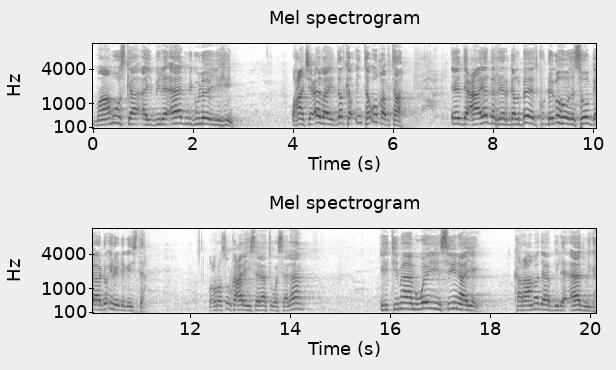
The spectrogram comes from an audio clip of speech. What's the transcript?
maamuuska ay bili-aadmigu leeyihiin. Waxaan jecelahay dadka inta u qabta ee dacaayadda reer galbeedku dhegahooda soo gaadho inay dhegaystaan wuxuu rasuulka calayhi salaatu wasalaam ihtimaam weyn siinaayey karaamada bili-aadmiga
